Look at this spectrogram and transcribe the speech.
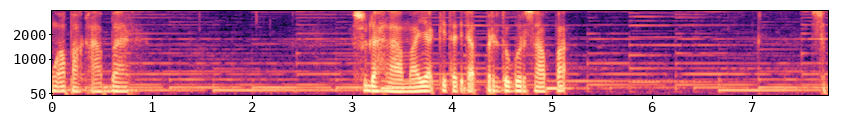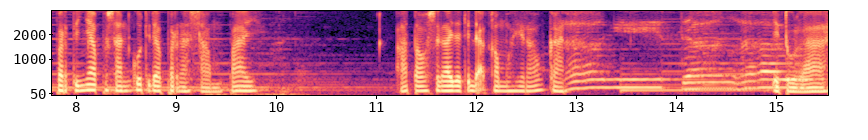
Kamu apa kabar? Sudah lama ya kita tidak bertugur sapa. Sepertinya pesanku tidak pernah sampai. Atau sengaja tidak kamu hiraukan. Itulah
